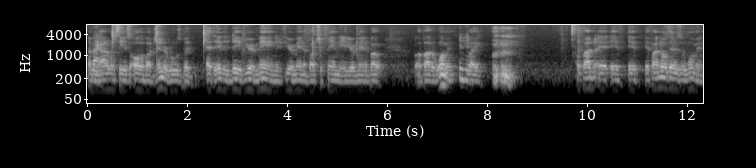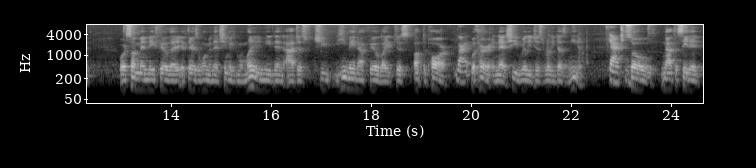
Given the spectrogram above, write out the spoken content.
I mean, Right. I don't want to say it's all about gender roles, but at the end of the day, if you're a man, and if you're a man about your family, and you're a man about about a woman, Mm-hmm. like if I if if if I know there's a woman, or some men may feel that if there's a woman that she makes more money than me, then I just she he may not feel like just up to par Right. with her, and that she really just really doesn't need him. gotcha So not to say that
